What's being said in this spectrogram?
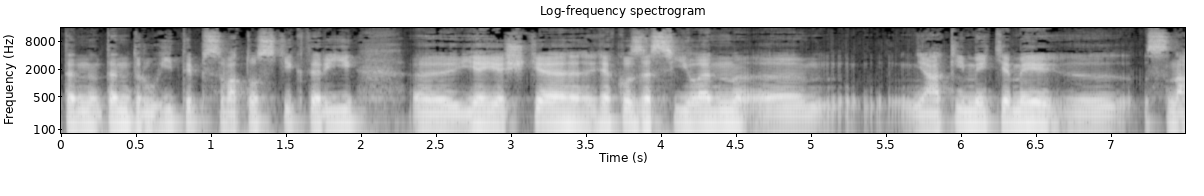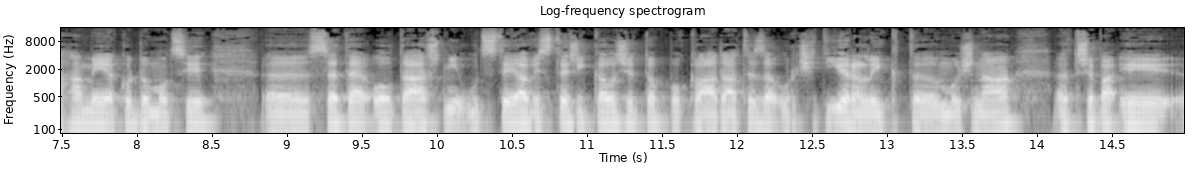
ten, ten druhý typ svatosti, který je ještě jako zesílen nějakými těmi snahami jako domoci se té oltářní úcty a vy jste říkal, že to pokládáte za určitý relikt možná eh, třeba i eh,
